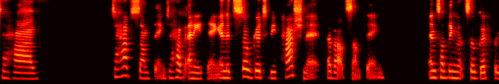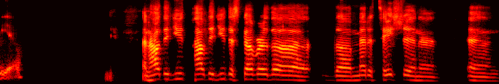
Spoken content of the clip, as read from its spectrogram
to have to have something, to have anything. And it's so good to be passionate about something and something that's so good for you. And how did you how did you discover the the meditation and and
